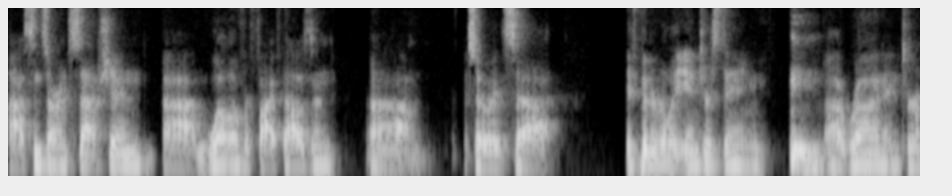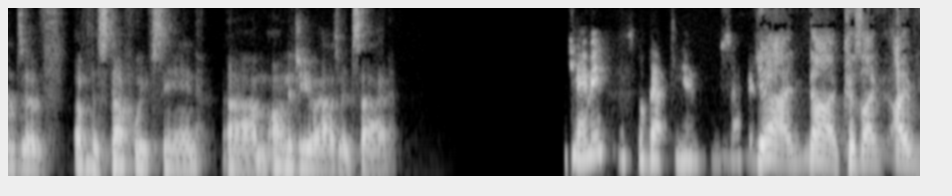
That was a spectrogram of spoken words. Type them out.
uh, since our inception, um, well over 5,000. Um, so it's uh, it's been a really interesting uh, run in terms of of the stuff we've seen um, on the geohazard side. Jamie, let's go back to you for a second. Yeah, because I I've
